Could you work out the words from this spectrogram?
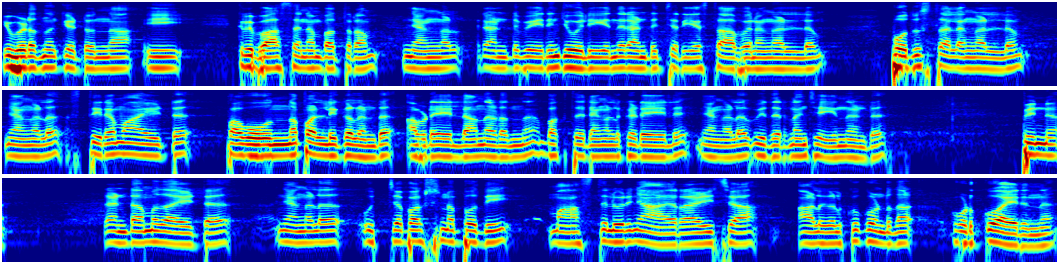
ഇവിടെ നിന്ന് കിട്ടുന്ന ഈ കൃപാസനം പത്രം ഞങ്ങൾ രണ്ടുപേരും ജോലി ചെയ്യുന്ന രണ്ട് ചെറിയ സ്ഥാപനങ്ങളിലും പൊതുസ്ഥലങ്ങളിലും ഞങ്ങൾ സ്ഥിരമായിട്ട് പോകുന്ന പള്ളികളുണ്ട്. അവിടെയെല്ലാം നടന്ന് ഭക്തജനങ്ങൾക്കിടയിൽ ഞങ്ങൾ വിതരണം ചെയ്യുന്നുണ്ട്. പിന്നെ രണ്ടാമതായിട്ട് ഞങ്ങൾ ഉച്ചഭക്ഷണ പൊതി മാസത്തിലൊരു ഞായറാഴ്ച ആളുകൾക്ക് കൊണ്ടു കൊടുക്കുമായിരുന്നു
